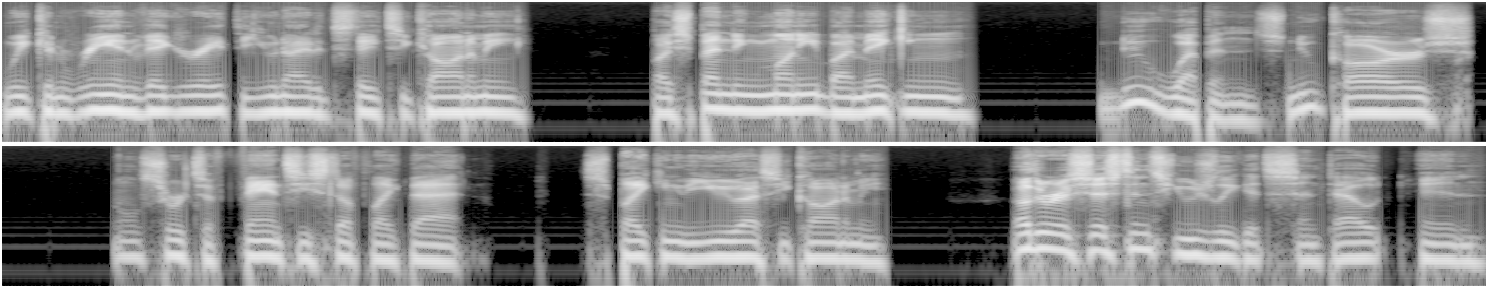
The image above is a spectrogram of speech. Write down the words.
We can reinvigorate the United States economy by spending money, by making new weapons, new cars, all sorts of fancy stuff like that, spiking the U.S. economy. Other assistance usually gets sent out in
